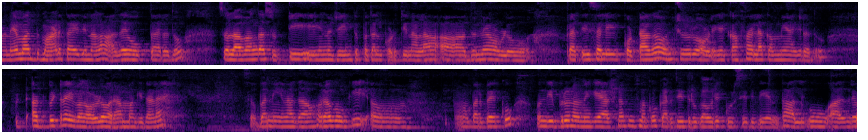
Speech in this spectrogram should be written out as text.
ಮನೆ ಮದ್ದು ಮಾಡ್ತಾ ಇದ್ದೀನಲ್ಲ ಅದೇ ಹೋಗ್ತಾ ಇರೋದು. ಸೊ ಲವಂಗ, ಸುಟ್ಟಿ, ಏನು ಜೇನುತುಪ್ಪದಲ್ಲಿ ಕೊಡ್ತೀನಲ್ಲ ಅದನ್ನೇ ಅವಳು ಪ್ರತಿ ಸಲ ಕೊಟ್ಟಾಗ ಒಂಚೂರು ಅವಳಿಗೆ ಕಫ ಎಲ್ಲ ಕಮ್ಮಿ ಆಗಿರೋದು. ಬಿಟ್, ಅದು ಬಿಟ್ಟರೆ ಇವಾಗ ಅವಳು ಆರಾಮಾಗಿದ್ದಾಳೆ. ಸೊ ಬನ್ನಿ, ಇವಾಗ ಹೊರಗೋಗಿ ಬರಬೇಕು. ಒಂದಿಬ್ಬರು ನಮಗೆ ಅರ್ಶಿನ ಕುಂಕುಮಕ್ಕೂ ಕರೆದಿದ್ರು, ಗೌರಿ ಕೂರಿಸಿದ್ವಿ ಅಂತ. ಅಲ್ಲಿಗೂ, ಆದರೆ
